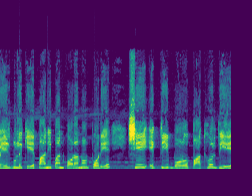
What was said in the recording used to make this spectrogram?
মেষগুলিকে পানি পান করানোর পরে সেই একটি বড় পাথর দিয়ে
